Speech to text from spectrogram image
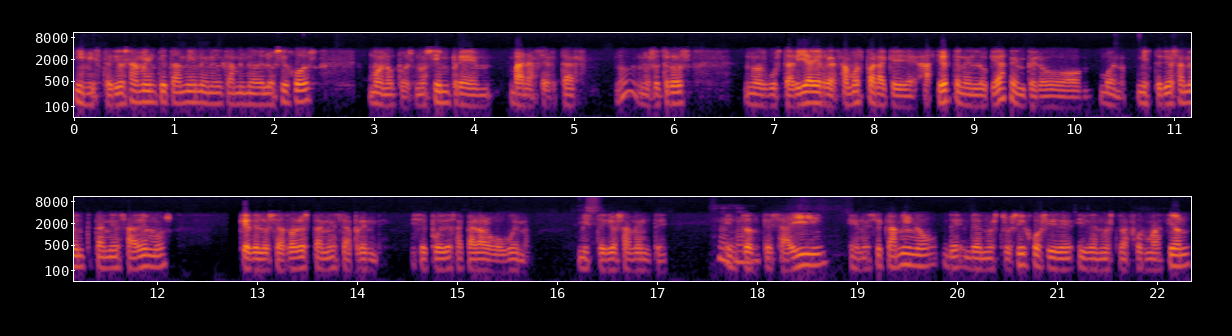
y misteriosamente también en el camino de los hijos, bueno, pues no siempre van a acertar, ¿no? Nosotros nos gustaría y rezamos para que acierten en lo que hacen, pero bueno, misteriosamente también sabemos que de los errores también se aprende y se puede sacar algo bueno, misteriosamente. Entonces ahí, en ese camino de, nuestros hijos y de, y de nuestra formación,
